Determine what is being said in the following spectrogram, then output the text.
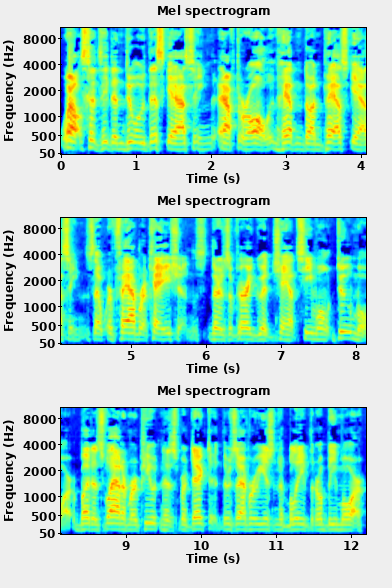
Well, since he didn't do this gassing after all and hadn't done past gassings that were fabrications, there's a very good chance he won't do more. But as Vladimir Putin has predicted, there's every reason to believe there'll be more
